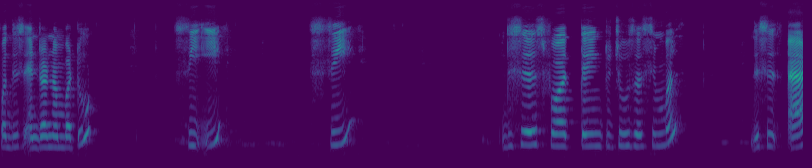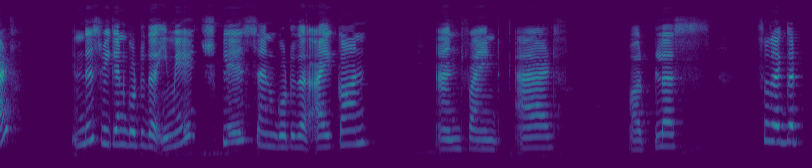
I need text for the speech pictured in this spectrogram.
for this enter number 2 CE C. This is for thing to choose a symbol. This is add. In this we can go to the image place and go to the icon and find add or plus. So like that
